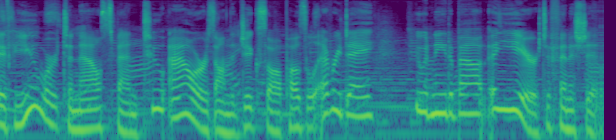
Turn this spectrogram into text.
If you were to now spend two hours on the jigsaw puzzle every day, you would need about a year to finish it.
